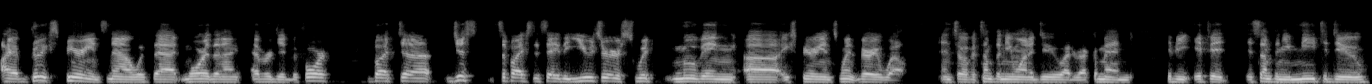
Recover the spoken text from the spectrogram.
I have good experience now with that more than I ever did before. But uh, just suffice to say, the user switch moving uh, experience went very well. And so, if it's something you want to do, I'd recommend. If you, if it is something you need to do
